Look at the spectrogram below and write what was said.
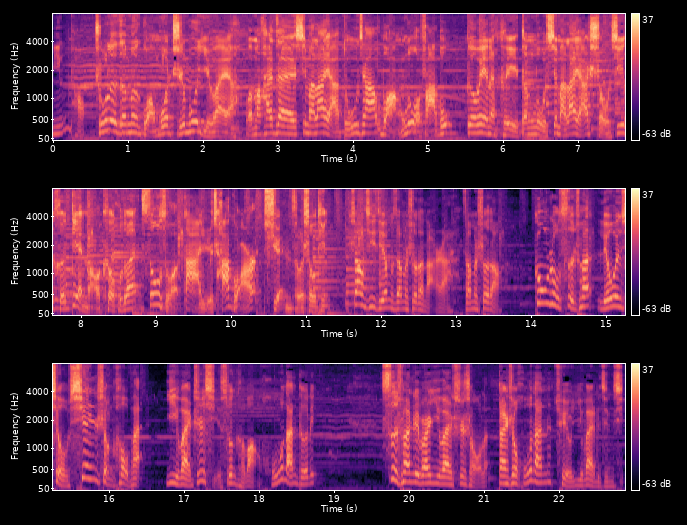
明朝除了咱们广播直播以外啊，我们还在喜马拉雅独家网络发布。各位呢可以登录喜马拉雅手机和电脑客户端，搜索“大禹茶馆”，选择收听。上期节目咱们说到哪儿啊？咱们说到攻入四川，刘文秀先胜后败，意外之喜，孙可望湖南得利。四川这边意外失守了，但是湖南呢却有意外的惊喜。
